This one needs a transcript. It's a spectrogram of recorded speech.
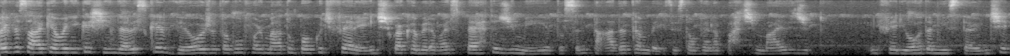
Oi pessoal, aqui é a Mani Cristina, ela escreveu, hoje eu tô com um formato um pouco diferente, com a câmera mais perto de mim, eu tô sentada também, vocês estão vendo a parte mais de... inferior da minha estante,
